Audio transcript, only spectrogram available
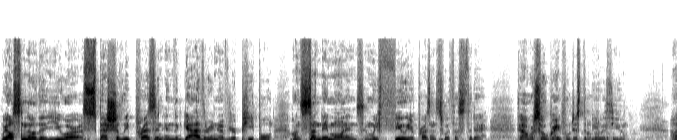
we also know that you are especially present in the gathering of your people on Sunday mornings, and we feel your presence with us today. God, we're so grateful just to be with you. Uh,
